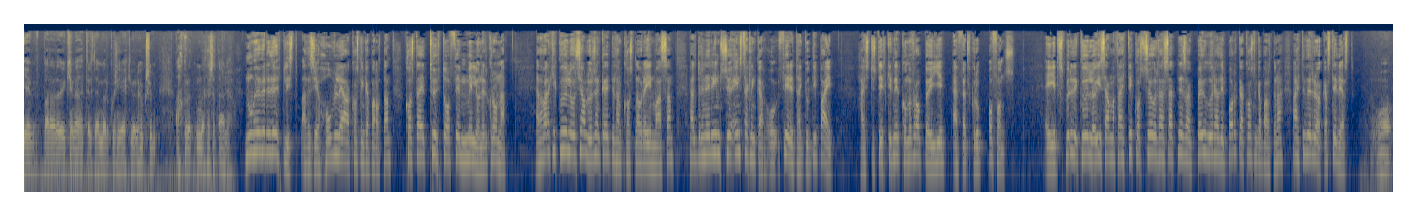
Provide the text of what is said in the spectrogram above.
ég hef bara verið að viðkynna þetta er þetta mörgum sem ég hef ekki verið að hugsa um akkurat núna þessa dagana. Nú hefur verið upplýst að þessi hóflega kostningabaráta kostiði 25 miljónir króna. En það var ekki Guðlugur sjálfur sem greiti þann kostna úr eigin vasa, heldur henni rýmsu einstaklingar og fyrirtæki út í bæ. Hæstu styrkirnir komu frá Bögi, FL Group og Fons. Egil spurði Guðlug í sama þætti hvort sögur þess efnis að Bögur hefði borgað kostningabaratuna ætti við röka stiðjast. Og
